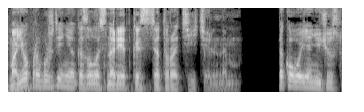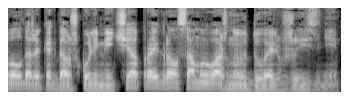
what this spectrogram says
Мое пробуждение оказалось на редкость отвратительным. Такого я не чувствовал даже когда в школе меча проиграл самую важную дуэль в жизни,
